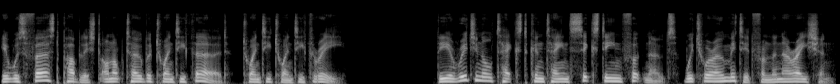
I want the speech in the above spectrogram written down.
It was first published on October 23, 2023. The original text contained 16 footnotes which were omitted from the narration.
